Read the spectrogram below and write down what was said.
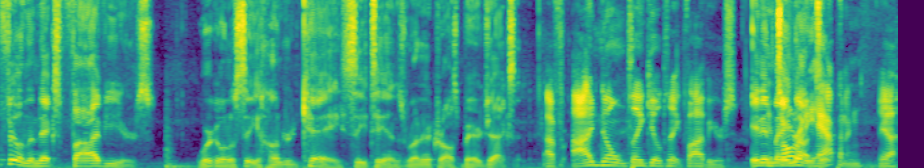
feel in the next five years, we're going to see 100k C10s running across Barrett-Jackson, I, I don't think it'll take five years. and it It's may already not ta- happening. Yeah.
